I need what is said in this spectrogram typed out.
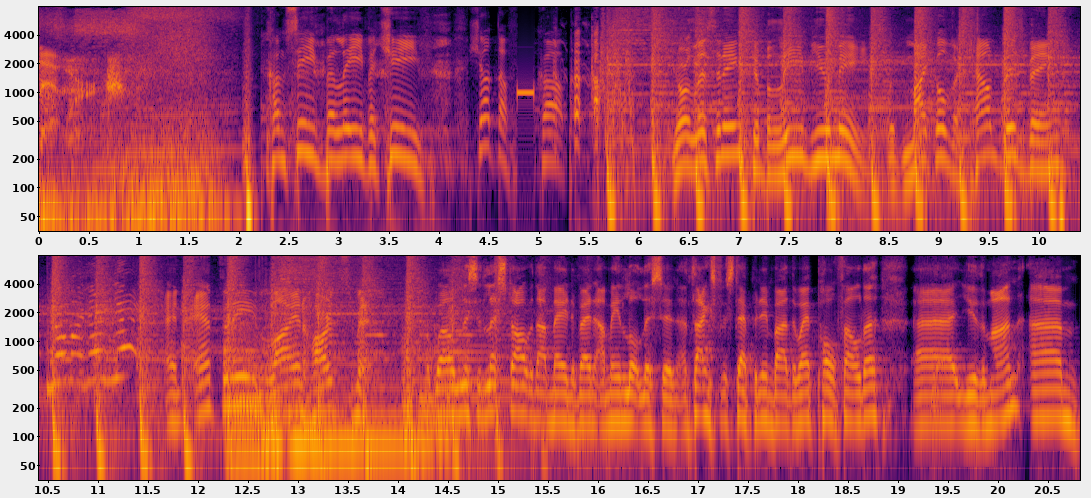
Digital Network. Conceive, believe, achieve. Shut the f up. You're listening to Believe You Me with Michael the Count Bisping You know my name yet? and Anthony Lionheart Smith. Well, listen, let's start with that main event. I mean, look, listen, and thanks for stepping in, by the way, Paul Felder. Uh, You're the man. Um,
